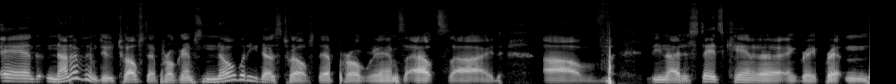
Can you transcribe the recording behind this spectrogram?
And none of them do 12 step programs. Nobody does 12 step programs outside of the United States, Canada, and Great Britain.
